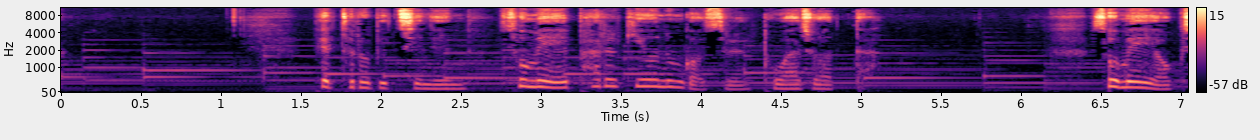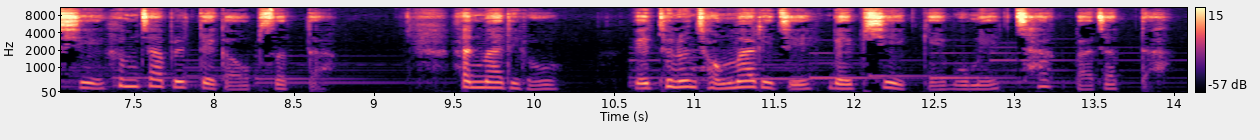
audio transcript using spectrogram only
페트로비치는 소매에 팔을 끼우는 것을 도와주었다. 소매 역시 흠잡을 데가 없었다. 한마디로 외투는 정말이지 맵시 있게 몸에 착 맞았다.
